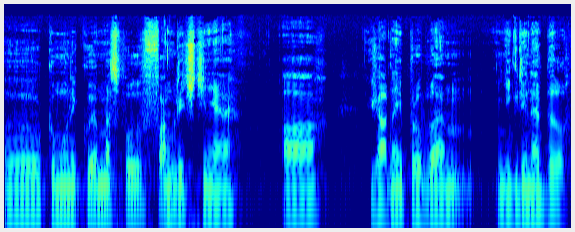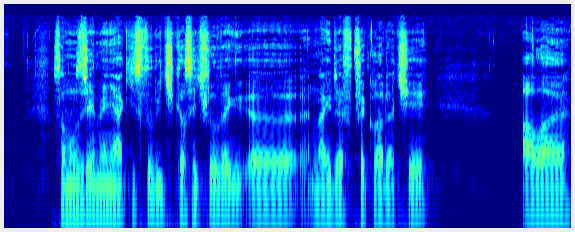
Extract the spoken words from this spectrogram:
Eh, komunikujeme spolu v angličtině a žádný problém nikdy nebyl. Samozřejmě nějaký slovíčka si člověk najde v překladači, ale,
